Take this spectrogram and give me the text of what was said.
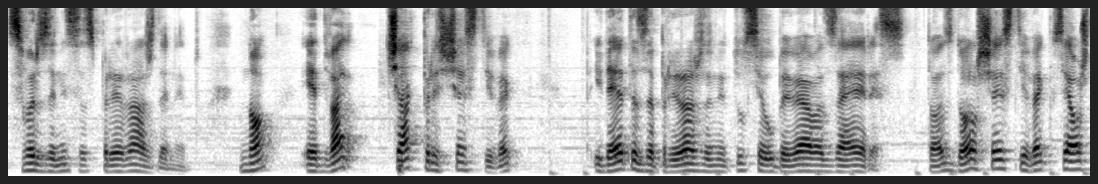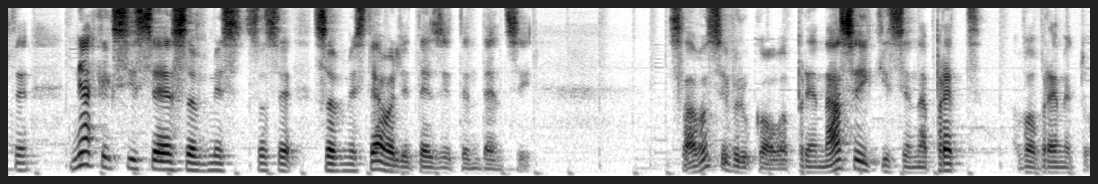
свързани с прераждането. Но едва чак през 6 век идеята за прераждането се обявява за ерес. Тоест до 6 век все още някак си се е съвмест... са се съвместявали тези тенденции. Слава Северокова, пренасяйки се напред във времето,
